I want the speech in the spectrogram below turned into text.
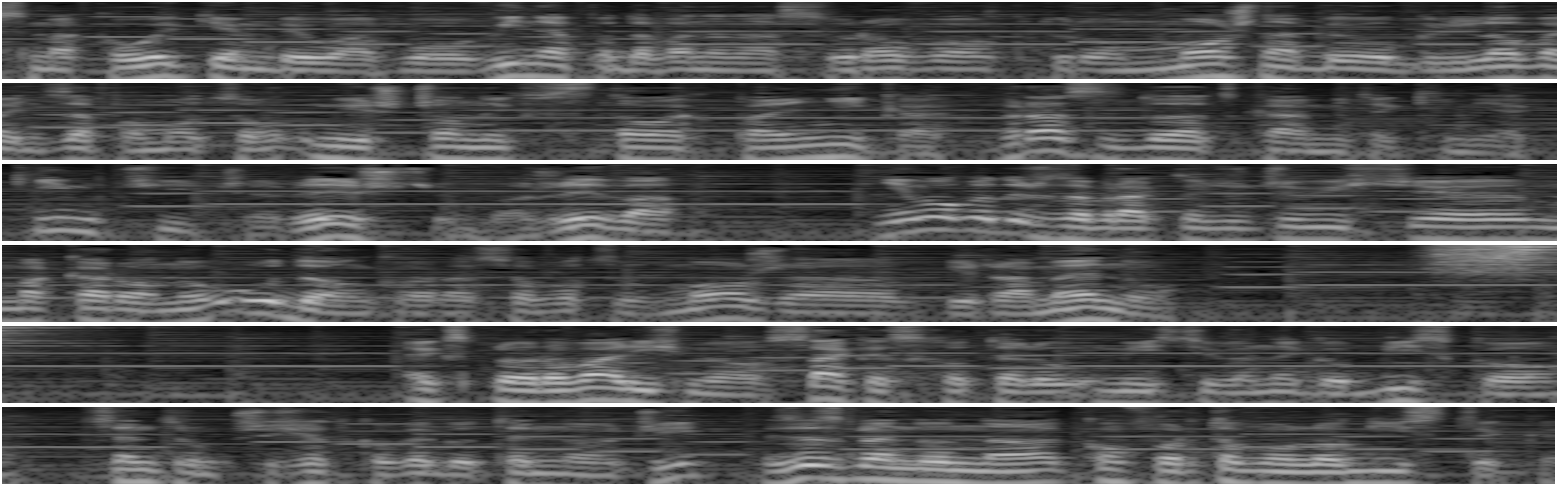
smakołykiem była wołowina podawana na surowo, którą można było grillować za pomocą umieszczonych w stołach palnikach wraz z dodatkami takimi jak kimchi, czy ryż, czy warzywa. Nie mogło też zabraknąć oczywiście makaronu udon oraz owoców morza i ramenu. Eksplorowaliśmy Osakę z hotelu umiejscowionego blisko centrum przysiadkowego Tennoji ze względu na komfortową logistykę.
